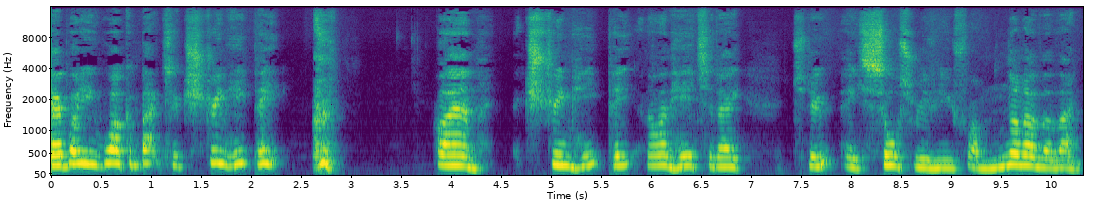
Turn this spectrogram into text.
everybody, welcome back to Extreme Heat Pete. I am Extreme Heat Pete and I'm here today to do a sauce review from none other than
